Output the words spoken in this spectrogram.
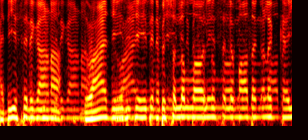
ഹദീസിൽ കാണാ. ദ്വാ ചെയ്ത് ചെയ്ത് നബി സല്ലാ അലൈഹി മാതങ്ങൾ കൈ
